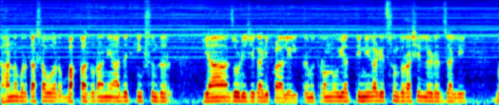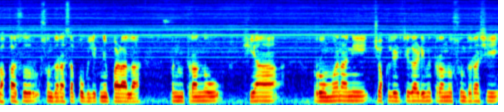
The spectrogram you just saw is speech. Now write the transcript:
दहा नंबर तासावर बाकासूर आणि आदत किंग सुंदर या जोडीची गाडी पळालेली. तर मित्रांनो या तिन्ही गाडीत सुंदर अशी लढत झाली. बाकासूर सुंदर असा पब्लिकने पळाला. पण मित्रांनो ह्या रोमन आणि चॉकलेटची गाडी मित्रांनो सुंदर अशी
